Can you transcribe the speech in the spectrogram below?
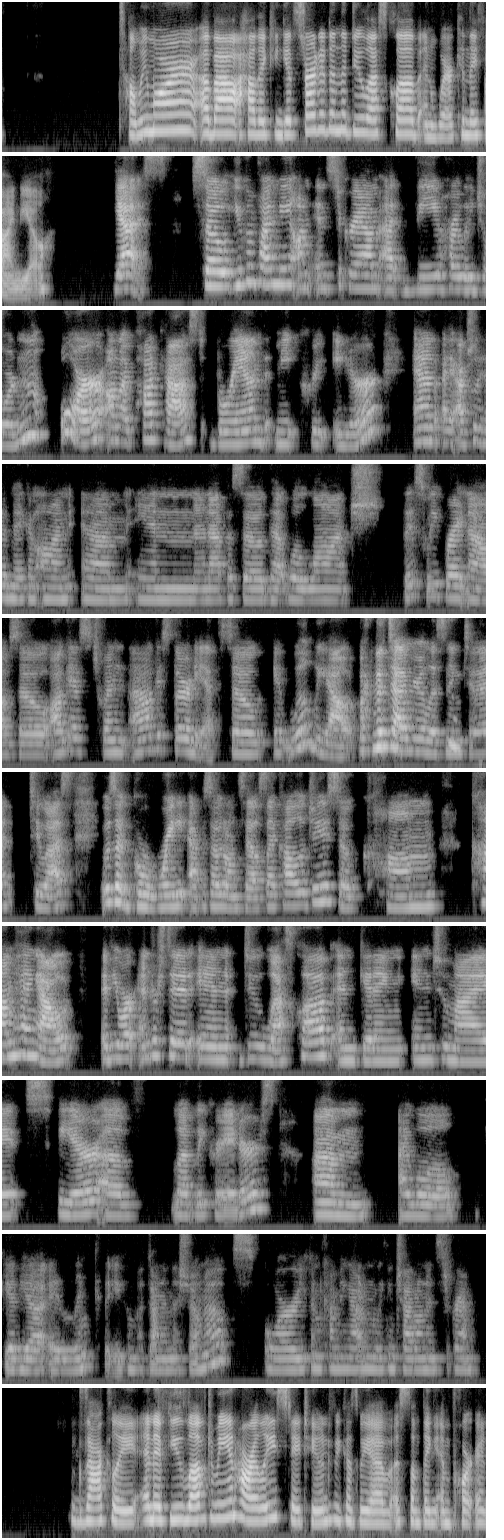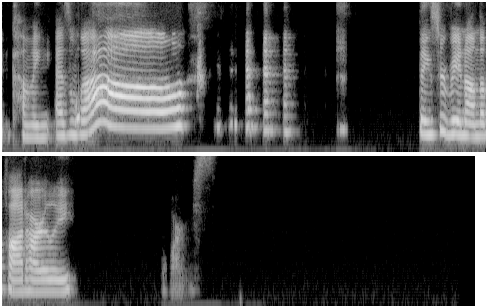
tell me more about how they can get started in the Do Less Club and where can they find you? Yes. So you can find me on Instagram at the Harley Jordan or on my podcast, Brand Meet Creator. And I actually had Meghan on um in an episode that will launch this week right now. So August 20, August 30th. So it will be out by the time you're listening to it to us. It was a great episode on sales psychology. So come come hang out if you are interested in do less club and getting into my sphere of lovely creators um i will give you a link that you can put down in the show notes or you can come hang out and we can chat on instagram Exactly. And if you loved me and Harley, stay tuned because we have something important coming as well. Thanks for being on the pod, Harley.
